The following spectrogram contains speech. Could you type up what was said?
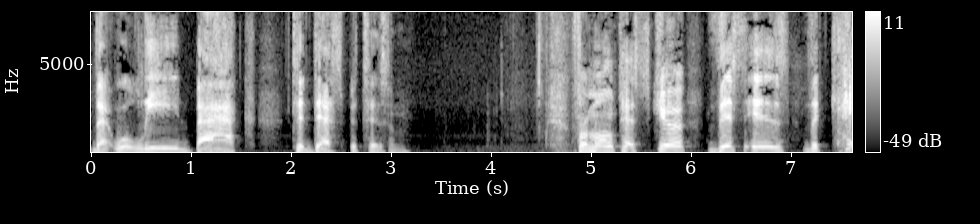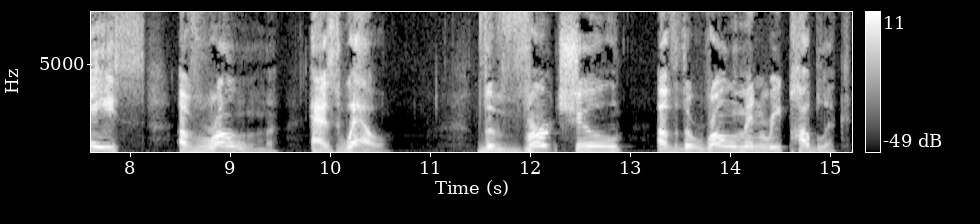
that will lead back to despotism. For Montesquieu, this is the case of Rome as well. The virtue of the Roman Republic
